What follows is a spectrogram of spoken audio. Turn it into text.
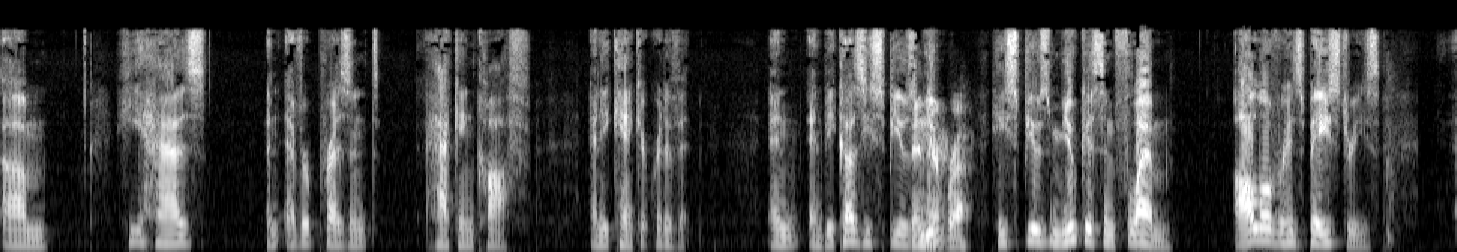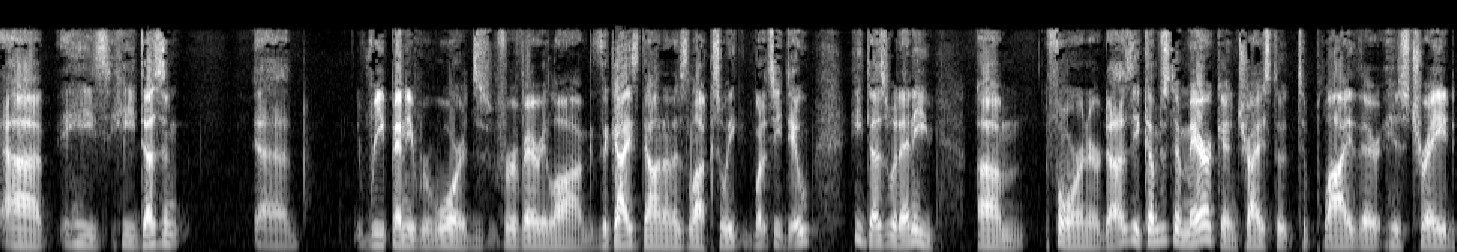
um, he has an ever present hacking cough, and he can't get rid of it. And and because he spews mu- there, he spews mucus and phlegm all over his pastries. Uh, he's he doesn't uh, reap any rewards for very long. The guy's down on his luck. So he what does he do? He does what any um, foreigner does. He comes to America and tries to, to ply their his trade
